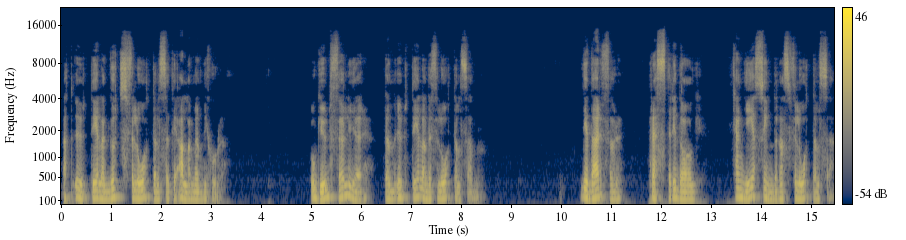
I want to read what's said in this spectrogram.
att utdela Guds förlåtelse till alla människor. Och Gud följer den utdelade förlåtelsen. Det är därför präster idag kan ge syndernas förlåtelse.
